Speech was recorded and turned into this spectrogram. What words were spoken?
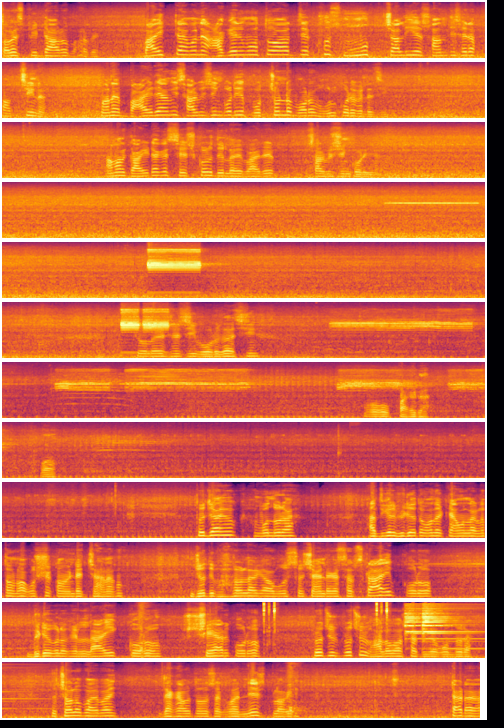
তবে স্পিডটা আরও বাড়বে। বাইকটা মানে আগের মতো আর যে খুব স্মুথ চালিয়ে শান্তি সেটা পাচ্ছি না। মানে বাইরে আমি সার্ভিসিং করিয়ে প্রচণ্ড বড় ভুল করে ফেলেছি। আমার গাড়িটাকে শেষ করে দিল এই বাইরের সার্ভিসিং করিয়ে। চলে এসেছি বরগাছি। ও পায়রা বাহ তো যাই হোক, বন্ধুরা, আজকের ভিডিও তোমাদের কেমন লাগল তোমরা অবশ্যই কমেন্টে জানাও। যদি ভালো লাগে, অবশ্যই চ্যানেলটাকে সাবস্ক্রাইব করো, ভিডিওগুলোকে লাইক করো শেয়ার করো। প্রচুর প্রচুর ভালোবাসা দিও, বন্ধুরা। তো চলো বাই বাই দেখা হবে তোমার সঙ্গে নেক্সট ব্লগে টাটা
